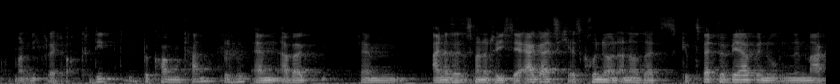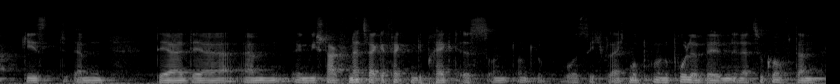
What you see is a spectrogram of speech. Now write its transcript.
ob man nicht vielleicht auch Kredit bekommen kann. Mhm. Ähm, aber ähm, einerseits ist man natürlich sehr ehrgeizig als Gründer und andererseits gibt es Wettbewerb, wenn du in einen Markt gehst, ähm, der, der ähm, irgendwie stark von Netzwerkeffekten geprägt ist und, und wo sich vielleicht Monopole bilden in der Zukunft, dann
